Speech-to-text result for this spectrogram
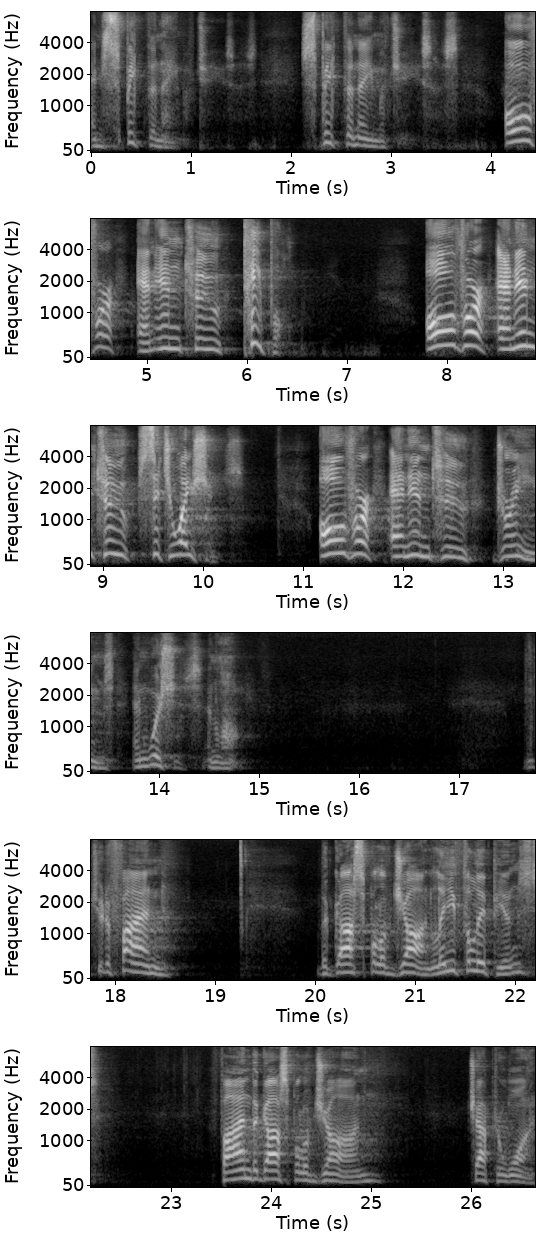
and speak the name of Jesus. Speak the name of Jesus over and into people, over and into situations, over and into dreams and wishes and longings. I want you to find the Gospel of John. Leave Philippians, find the Gospel of John, chapter 1.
